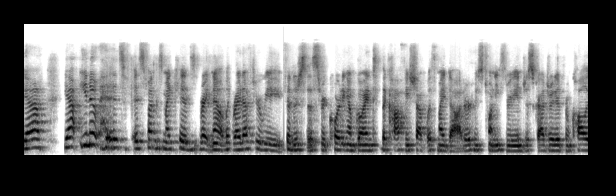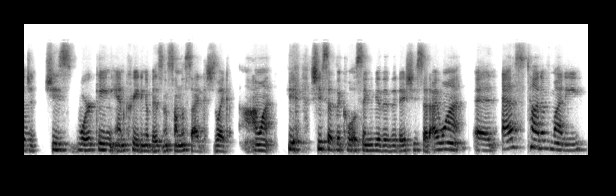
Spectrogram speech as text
Yeah. Yeah. You know, it's it's fun because my kids right now, like right after we finish this recording, I'm going to the coffee shop with my daughter who's 23 and just graduated from college. And she's working and creating a business on the side because she's like, I want she said the coolest thing to me the other day. She said, I want an S ton of money.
